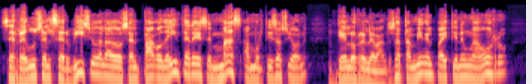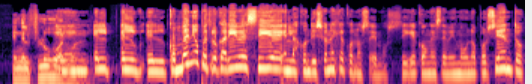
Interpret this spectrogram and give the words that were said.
se reduce el servicio de la deuda, o sea, el pago de intereses más amortizaciones, uh -huh. que es lo relevante. O sea, también el país tiene un ahorro en el flujo en anual. El, el, el, convenio Petrocaribe sigue en las condiciones que conocemos, sigue con ese mismo 1%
